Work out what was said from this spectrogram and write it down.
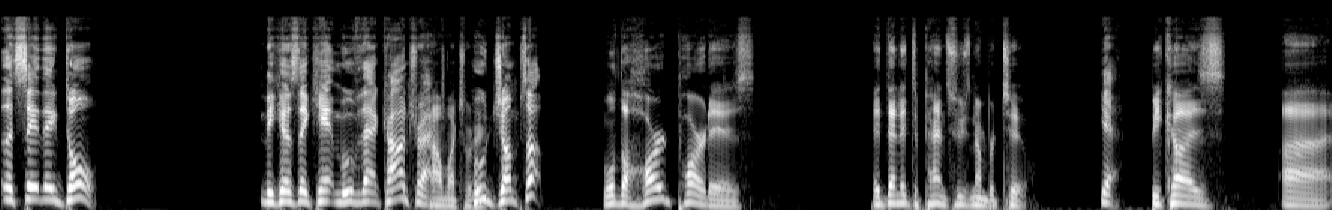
let's say they don't because they can't move that contract. How much would Who it- jumps up? Well, the hard part is, it, then it depends who's number two. Yeah. Because, uh,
